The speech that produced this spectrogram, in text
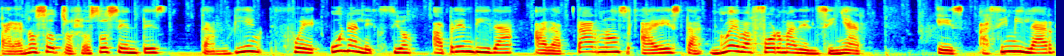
para nosotros los docentes también fue una lección aprendida adaptarnos a esta nueva forma de enseñar. Es asimilar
